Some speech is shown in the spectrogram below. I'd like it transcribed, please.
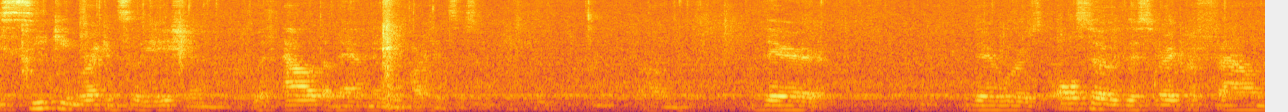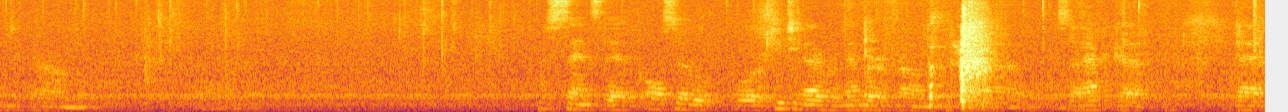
seeking reconciliation without abandoning the apartheid system. Um, there, there was also this very profound um, sense that also or teaching that I remember from uh, South Africa that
